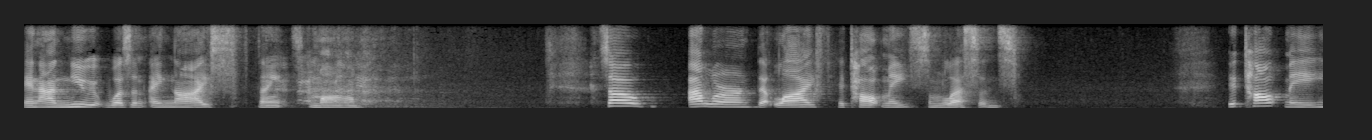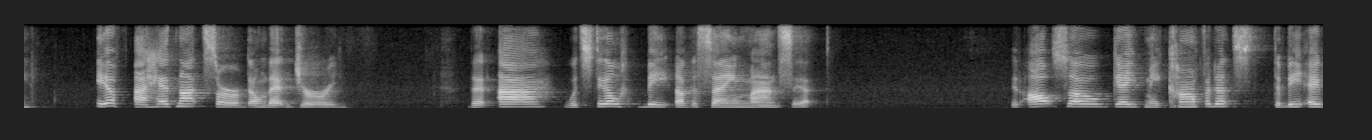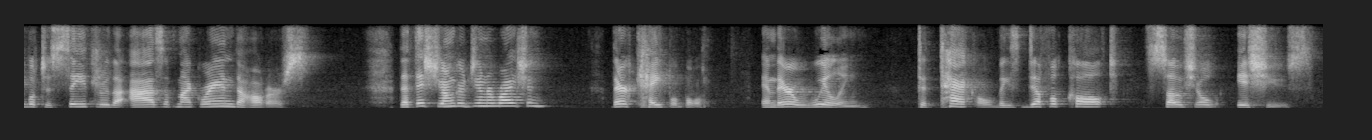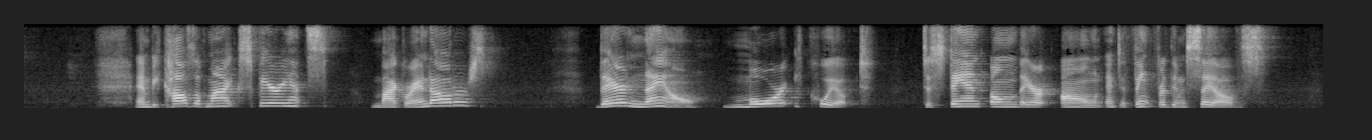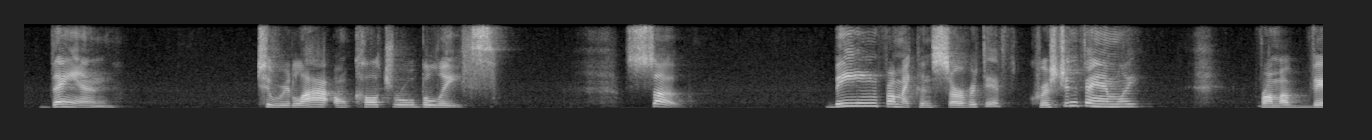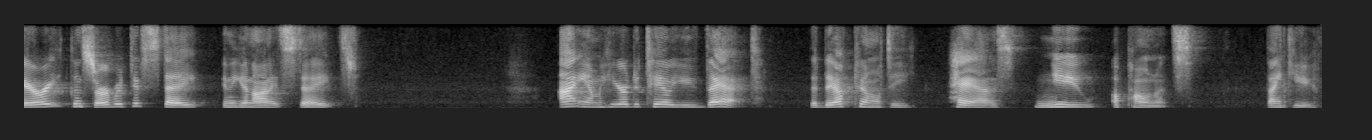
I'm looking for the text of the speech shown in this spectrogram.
And I knew it wasn't a nice thanks, Mom. So I learned that life had taught me some lessons. It taught me if I had not served on that jury, that I would still be of the same mindset. It also gave me confidence to be able to see through the eyes of my granddaughters that this younger generation, they're capable and they're willing to tackle these difficult social issues. And because of my experience, my granddaughters, they're now more equipped to stand on their own and to think for themselves than to rely on cultural beliefs. So, being from a conservative Christian family, from a very conservative state in the United States, I am here to tell you that the death penalty has new opponents. Thank you.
